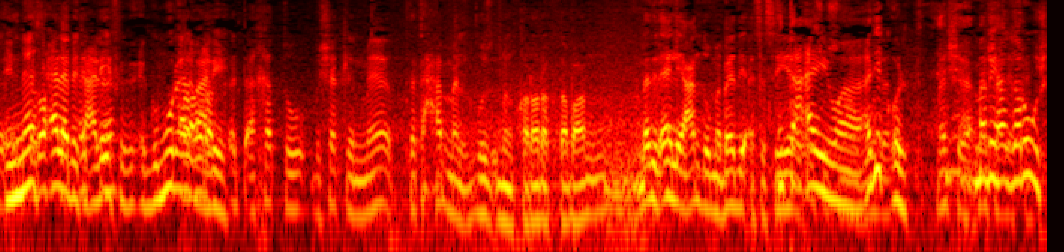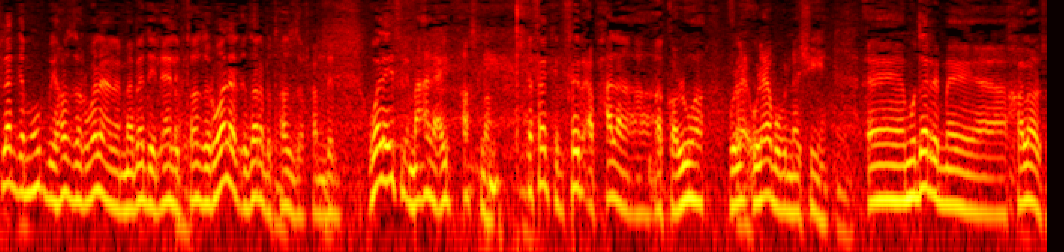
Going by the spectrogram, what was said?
أنت الناس قلبت عليه في الجمهور قلب عليه. انت اخذته بشكل ما تتحمل جزء من قرارك طبعا. النادي الأهلي عنده مبادئ أساسية انت أيوه. أديك قلت. ماشي ما بيهزروش. لا الجمهور بيهزر ولا مبادئ الأهلي بتهزر ولا الإدارة بتهزر. الحمد لله. ولا يفرق معاه لعيب أصلا. أنت فاكر فرقة بحالها أقلوها ولعبوا بالناشئين. آه مدرب ما خلاص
